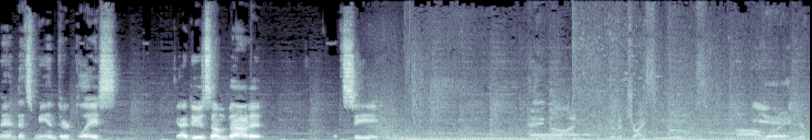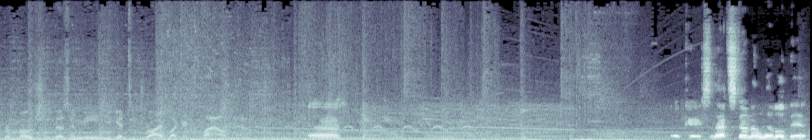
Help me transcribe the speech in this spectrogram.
Man, that's me in third place. Gotta do something about it. Let's see. Hang on. I'm gonna try some moves. All Yeah. right. Your promotion doesn't mean you get to drive like a clown now. Uh. Okay, so that's done a little bit.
